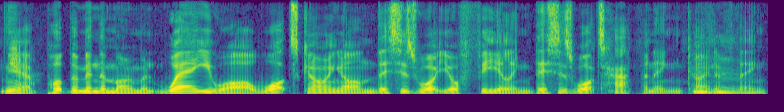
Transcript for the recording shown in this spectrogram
Yeah, put them in the moment, where you are, what's going on, this is what you're feeling, this is what's happening, kind of mm-hmm. thing.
